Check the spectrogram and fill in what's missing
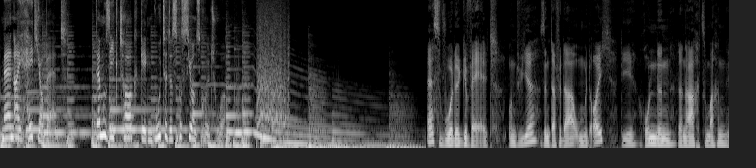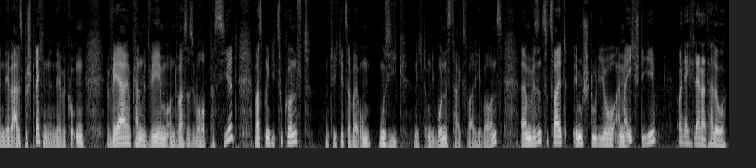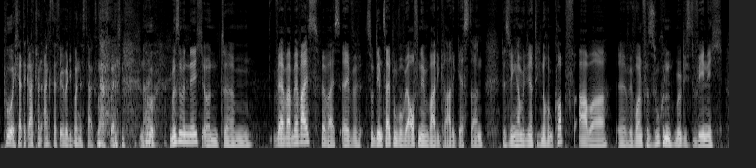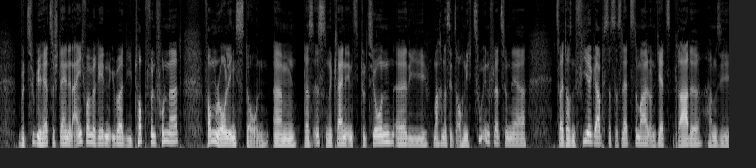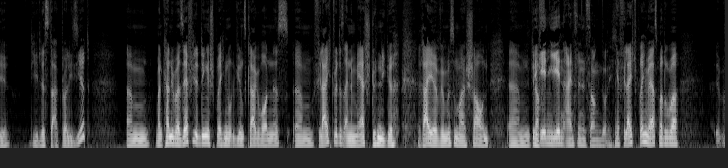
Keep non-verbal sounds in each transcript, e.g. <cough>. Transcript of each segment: Man, I Hate Your Band. Der Musiktalk gegen gute Diskussionskultur. Es wurde gewählt und wir sind dafür da, um mit euch die Runden danach zu machen, in der wir alles besprechen, in der wir gucken, wer kann mit wem und was ist überhaupt passiert, was bringt die Zukunft. Natürlich geht es dabei um Musik, nicht um die Bundestagswahl hier bei uns. Ähm, wir sind zu zweit im Studio. Einmal ich, Stigi. Und ich, Lennart, hallo. Puh, ich hatte gerade schon Angst, dass wir über die Bundestagswahl <laughs> sprechen. Nein, Puh. müssen wir nicht. Und ähm, wer, wer weiß, wer weiß. Äh, zu dem Zeitpunkt, wo wir aufnehmen, war die gerade gestern. Deswegen haben wir die natürlich noch im Kopf, aber äh, wir wollen versuchen, möglichst wenig Bezüge herzustellen, denn eigentlich wollen wir reden über die Top 500 vom Rolling Stone. Ähm, das ist eine kleine Institution, äh, die machen das jetzt auch nicht zu inflationär. 2004 gab es das das letzte Mal und jetzt gerade haben sie die Liste aktualisiert. Ähm, man kann über sehr viele Dinge sprechen, wie uns klar geworden ist. Ähm, vielleicht wird es eine mehrstündige <laughs> Reihe. Wir müssen mal schauen. Ähm, genau. Wir gehen jeden einzelnen Song durch. Ja, vielleicht sprechen wir erstmal drüber,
